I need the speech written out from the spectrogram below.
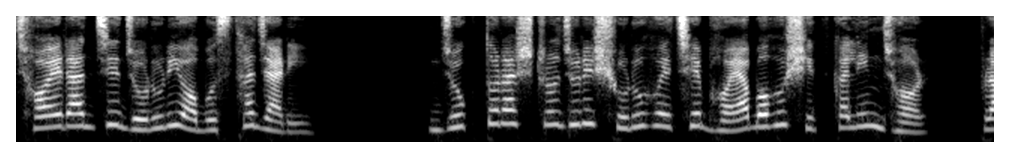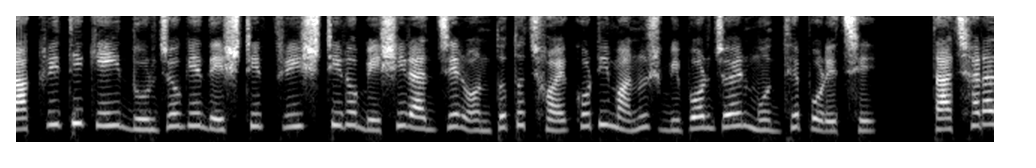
ছয় রাজ্যে জরুরি অবস্থা জারি। যুক্তরাষ্ট্র জুড়ে শুরু হয়েছে ভয়াবহ শীতকালীন ঝড়। প্রাকৃতিক এই দুর্যোগে দেশটির ত্রিশটিরও বেশি রাজ্যের অন্তত ছয় কোটি মানুষ বিপর্যয়ের মধ্যে পড়েছে। তাছাড়া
